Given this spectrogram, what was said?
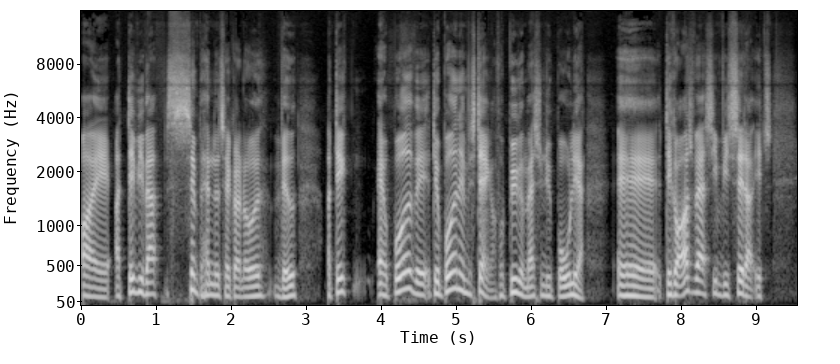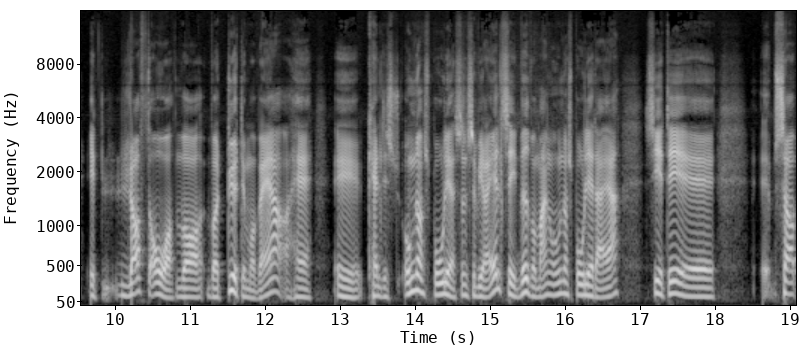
og, øh, og det er vi i simpelthen nødt til at gøre noget ved. Og det er jo både, ved, det er jo både en investering at få bygget en masse nye boliger. Øh, det kan også være at sige, at vi sætter et, et loft over, hvor, hvor dyrt det må være at have øh, kaldt det ungdomsboliger, sådan så vi reelt set ved, hvor mange ungdomsboliger der er. Siger det, øh, øh, så,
